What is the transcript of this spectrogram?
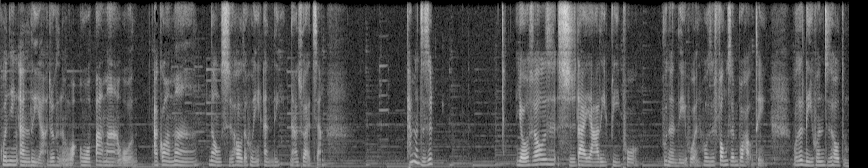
婚姻案例啊，就可能我我爸妈、我阿公阿妈那种时候的婚姻案例拿出来讲，他们只是有时候是时代压力逼迫不能离婚，或是风声不好听，或是离婚之后怎么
